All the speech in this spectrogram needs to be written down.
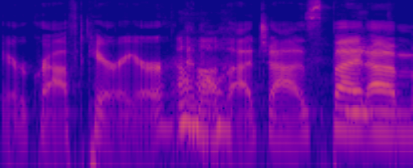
aircraft carrier and all Uh-huh. that jazz. But um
